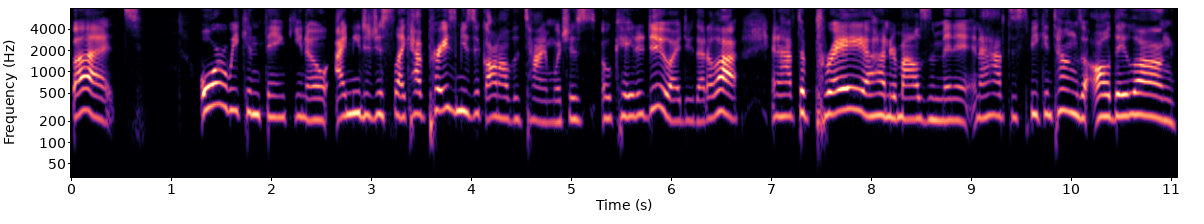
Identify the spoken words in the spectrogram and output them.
But or we can think, you know, I need to just like have praise music on all the time, which is okay to do. I do that a lot. And I have to pray 100 miles a minute and I have to speak in tongues all day long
